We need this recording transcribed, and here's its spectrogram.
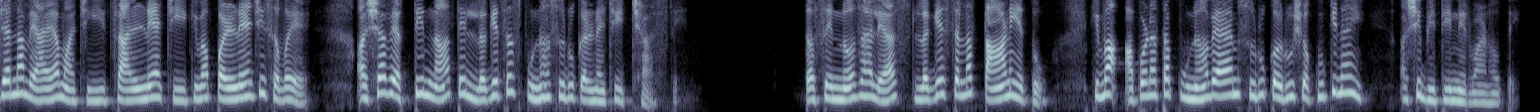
ज्यांना व्यायामाची चालण्याची किंवा पळण्याची सवय आहे अशा व्यक्तींना ते लगेचच पुन्हा सुरू करण्याची इच्छा असते. तसे न झाल्यास लगेच त्यांना ताण येतो किंवा आपण आता पुन्हा व्यायाम सुरू करू शकू की नाही अशी भीती निर्माण होते.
